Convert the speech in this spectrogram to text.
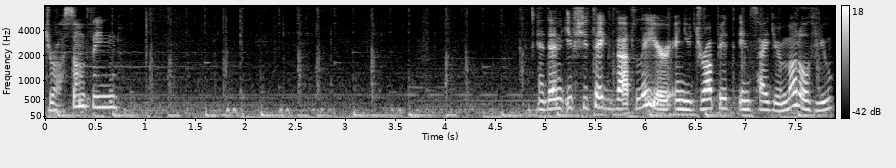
draw something, and then if you take that layer and you drop it inside your model view,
